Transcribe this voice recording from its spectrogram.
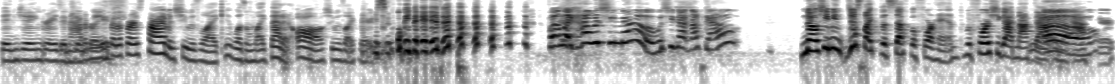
binging Grey's Anatomy Grey's. for the first time, and she was like, "It wasn't like that at all." She was like very disappointed. But like, how would she know? Was she not knocked out? no, she mean just like the stuff beforehand, before she got knocked out, Oh. and after.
